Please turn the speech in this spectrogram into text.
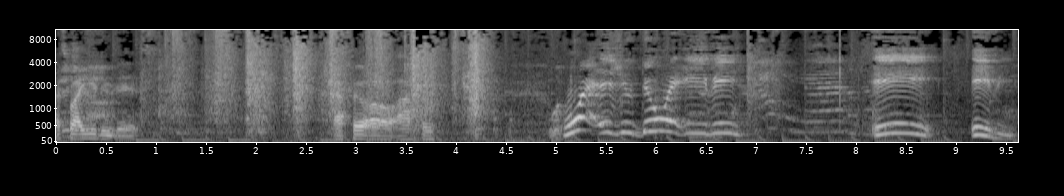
That's why you do this. I feel oh, all awkward. What is you doing, Evie? E Evie.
